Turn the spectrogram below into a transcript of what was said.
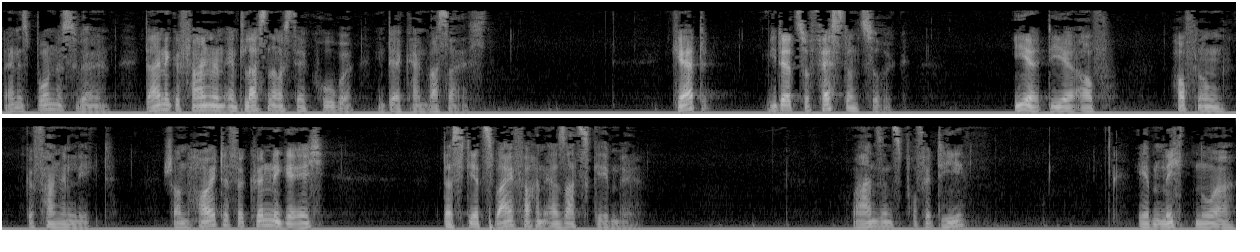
deines Bundes willen, deine Gefangenen entlassen aus der Grube, in der kein Wasser ist. Kehrt wieder zur Festung zurück, ihr, die ihr auf Hoffnung gefangen liegt. Schon heute verkündige ich, dass ich dir zweifachen Ersatz geben will. Wahnsinnsprophetie, eben nicht nur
